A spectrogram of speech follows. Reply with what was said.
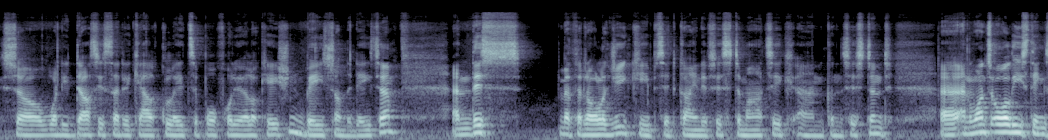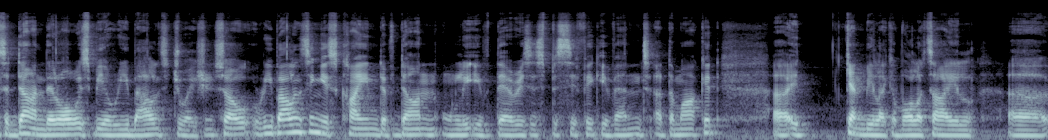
So what it does is that it calculates a portfolio allocation based on the data. And this methodology keeps it kind of systematic and consistent. Uh, and once all these things are done, there'll always be a rebalance situation. So rebalancing is kind of done only if there is a specific event at the market. Uh, it can be like a volatile uh,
